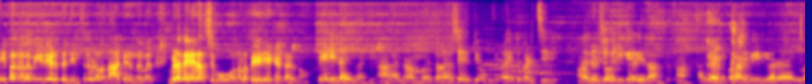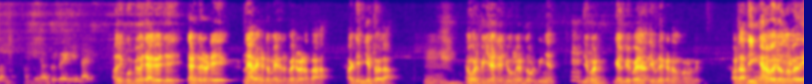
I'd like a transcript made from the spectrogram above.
ഈ പറഞ്ഞ പോലെ വീഡിയോ എടുത്ത് ജീൻസിൽ ഇവിടെ വന്ന് നാട്ടിൽ നിന്ന് ഇവൻ ഇവിടെ വേറെ ഇറച്ചി പോകുമോ എന്നുള്ള പേടിയൊക്കെ ഉണ്ടായിരുന്നോ? പേടിയുണ്ടായിരുന്നു ആദ്യം. ആ. കാരണം ഇത്ര സ്റ്റേറ്റ് ഓഫീസറായിട്ട് പഠിച്ച് നല്ലൊരു ജോലി കയറിയതാണ്. അത് കഴിഞ്ഞപ്പോഴാണ് വീഡിയോയുടെ ഇത് വന്നത്. അപ്പൊ ഞങ്ങൾക്ക് പേടിയുണ്ടായി. അത് ഈ കുമ്മിയോച്ചാരി വെച്ച് രണ്ടുപേരും കൂടി നേരം കിട്ടുമ്പോൾ ഇരുന്ന് പരിപാടി നടത്താം അതൊക്കെ എനിക്ക് ഇഷ്ടമല്ല. ഞാൻ രണ്ട് ജൂണിൽ എടുത്ത് പഠിപ്പിക്കും ഞാൻ. ഇനിയിപ്പോ ഗൾഫിൽ പോയാൽ ഞാൻ ഇവിടെ കിട്ടണം പറഞ്ഞുണ്ട് പക്ഷെ അത് ഇങ്ങനെ വരും എന്നുള്ളത്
